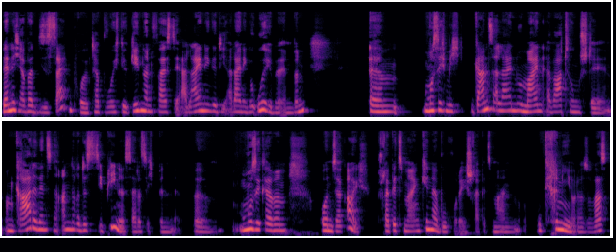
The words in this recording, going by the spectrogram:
Wenn ich aber dieses Seitenprojekt habe, wo ich gegebenenfalls der alleinige, die alleinige Urheberin bin, ähm, muss ich mich ganz allein nur meinen Erwartungen stellen. Und gerade wenn es eine andere Disziplin ist, sei das ich bin äh, Musikerin und sag, oh, ich schreibe jetzt mal ein Kinderbuch oder ich schreibe jetzt mal ein Krimi oder sowas,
